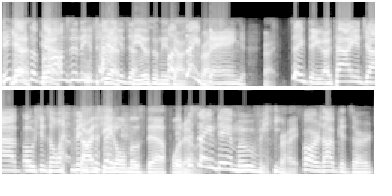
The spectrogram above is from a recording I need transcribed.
He Yes, does the yes. bombs in the Italian Yes, job. he is in the Well, Italian- Same right. thing. Right. Same thing. Italian job, Ocean's 11. Don It's the same- Cheadle, Mos Def, whatever. It's the same damn movie, Right. as far as I'm concerned.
